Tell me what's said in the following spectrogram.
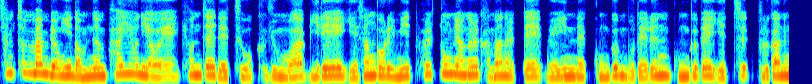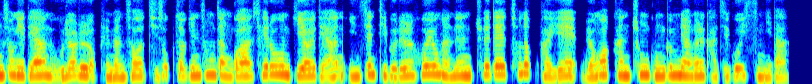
3천만 명이 넘는 파이오니어의 현재 네트워크 규모와 미래의 예상 거래 및 활동량을 감안할 때 메인넷 공급 모델은 공급의 예측 불가능성에 대한 우려를 없애면서 지속적인 성장과 새로운 기여에 대한 인센티브를 허용하는 최대 천억 파이의 명확한 총 공급량을 가지고 있습니다.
